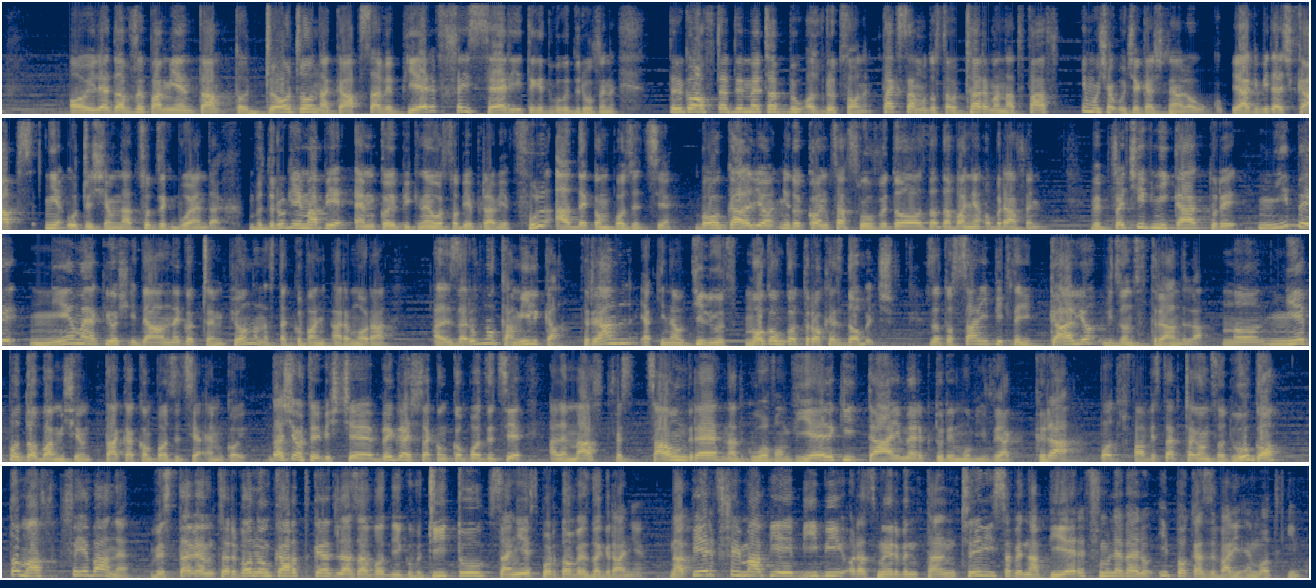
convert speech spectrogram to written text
o ile dobrze pamiętam, to Jojo na Capsa w pierwszej serii tych dwóch drużyn. Tylko wtedy matchup był odwrócony. Tak samo dostał czarma na twarz i musiał uciekać na lowku. Jak widać Caps nie uczy się na cudzych błędach. W drugiej mapie MKOI piknęło sobie prawie full AD kompozycję, bo Galio nie do końca służy do zadawania obrażeń. Wy przeciwnika, który niby nie ma jakiegoś idealnego czempiona na stakowaniu armora, ale zarówno Kamilka, Trandl, jak i Nautilus mogą go trochę zdobyć. Za to sami piknęli Galio, widząc Trandla. No, nie podoba mi się taka kompozycja MKOI. Da się oczywiście wygrać taką kompozycję, ale masz przez całą grę nad głową wielki timer, który mówi, że jak gra potrwa wystarczająco długo, to masz przejebane. Wystawiam czerwoną kartkę dla zawodników G2 za niesportowe zagranie. Na pierwszej mapie Bibi oraz Myrwin tańczyli sobie na pierwszym levelu i pokazywali emotki.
